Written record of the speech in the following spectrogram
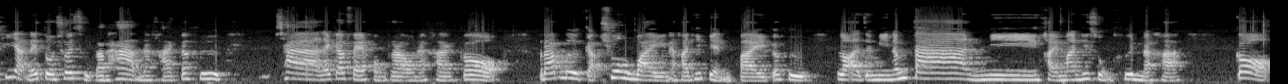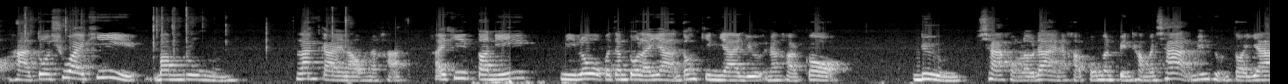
ที่อยากได้ตัวช่วยสุขภาพนะคะ ก็คือชาและกาแฟของเรานะคะ ก็รับมือกับช่วงวัยนะคะ ที่เปลี่ยนไปก็คือ เราอาจจะมีน้ำตาล มีไขมันที่สูงขึ้นนะคะ ก็หาตัวช่วยที่บำรุงร่างกายเรานะคะ ใครที่ตอนนี้ มีโรคประจำตัวหลายอย่างต้องกินยาเยอะนะคะ ก็ดื่มชาของเราได้นะคะ เพราะมันเป็นธรรมชาติไม่มีผลต่อยา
